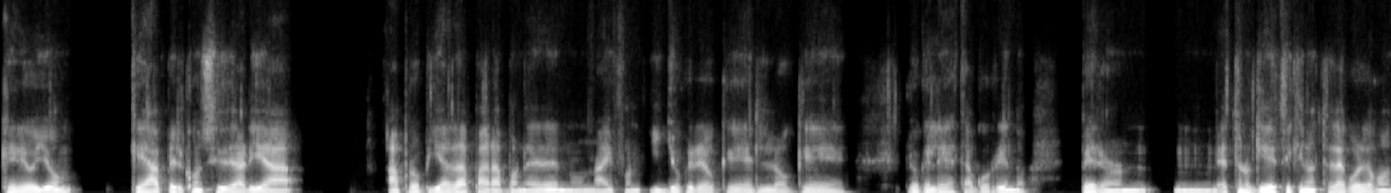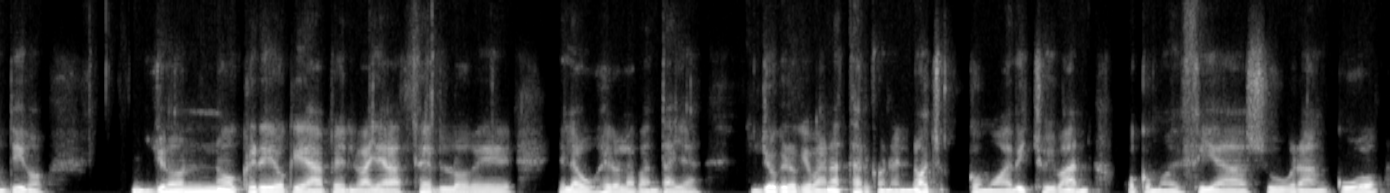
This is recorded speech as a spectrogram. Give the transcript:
creo yo, que Apple consideraría apropiada para poner en un iPhone. Y yo creo que es lo que, lo que les está ocurriendo. Pero mm, esto no quiere decir que no esté de acuerdo contigo. Yo no creo que Apple vaya a hacer lo del el agujero en la pantalla. Yo creo que van a estar con el notch, como ha dicho Iván, o como decía su gran cubo,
